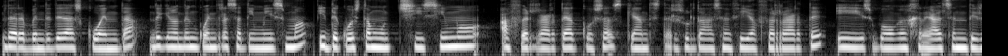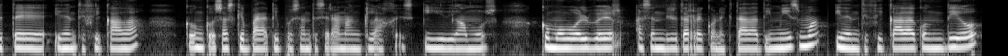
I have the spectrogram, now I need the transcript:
de repente te das cuenta de que no te encuentras a ti misma y te cuesta muchísimo aferrarte a cosas que antes te resultaba sencillo aferrarte y supongo que en general sentirte identificada con cosas que para ti pues antes eran anclajes y digamos como volver a sentirte reconectada a ti misma, identificada contigo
